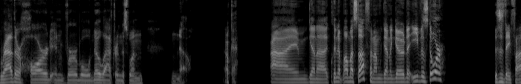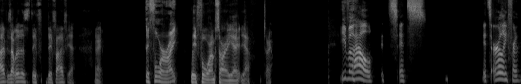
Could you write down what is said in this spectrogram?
rather hard and verbal. No laughter in this one. No. Okay. I'm gonna clean up all my stuff and I'm gonna go to Eva's door. This is day five. Is that what it is? Day day five? Yeah. All right. Day four, right? Day four. I'm sorry. Yeah. Yeah. Sorry. Eva, wow. It's it's it's early for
